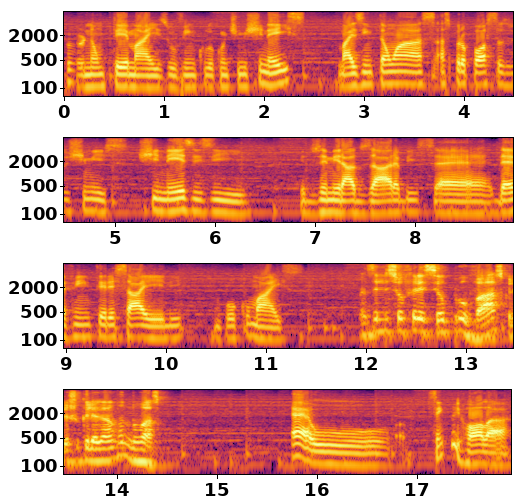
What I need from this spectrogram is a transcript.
por não ter mais o vínculo com o time chinês. Mas então as, as propostas dos times chineses e e dos Emirados Árabes é, devem interessar ele um pouco mais. Mas ele se ofereceu pro Vasco, ele achou que ele ia ganhar no Vasco. É, o sempre rola,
